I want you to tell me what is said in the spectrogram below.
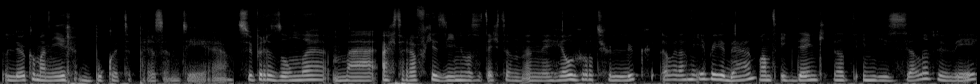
leuke manier boeken te presenteren. Super zonde, maar achteraf gezien was het echt een, een heel groot geluk dat we dat niet hebben gedaan. Want ik denk dat in diezelfde week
